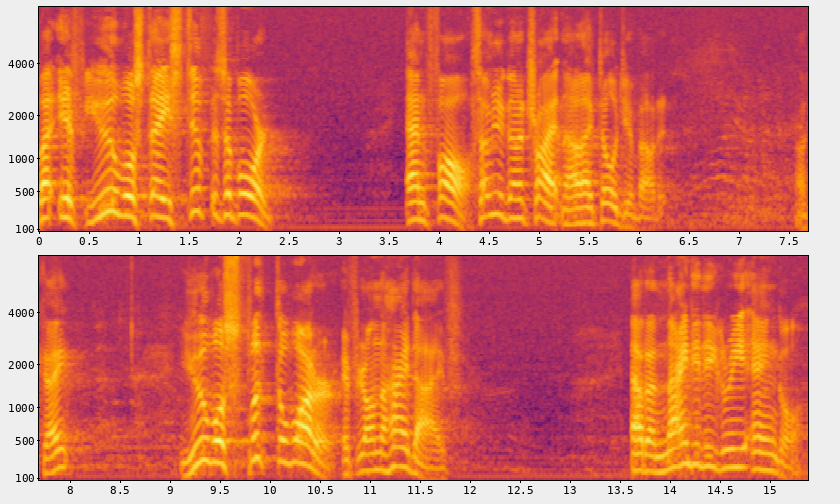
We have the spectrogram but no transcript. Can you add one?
But if you will stay stiff as a board and fall, some of you are going to try it now that I told you about it. Okay? You will split the water if you're on the high dive at a 90 degree angle.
